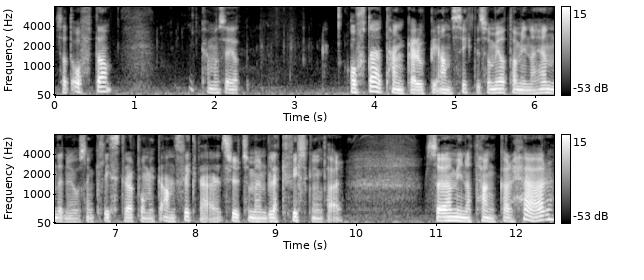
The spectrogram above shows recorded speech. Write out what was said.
Så att ofta kan man säga att Ofta är tankar upp i ansiktet. Som jag tar mina händer nu och sen klistrar på mitt ansikte här. Det ser ut som en bläckfisk ungefär. Så är mina tankar här.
